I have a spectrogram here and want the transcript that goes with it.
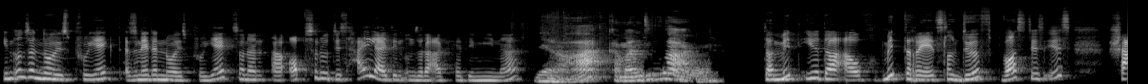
in unser neues Projekt, also nicht ein neues Projekt, sondern ein absolutes Highlight in unserer Akademie. Ne? Ja, kann man so sagen. Damit ihr da auch miträtseln dürft, was das ist, schaut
